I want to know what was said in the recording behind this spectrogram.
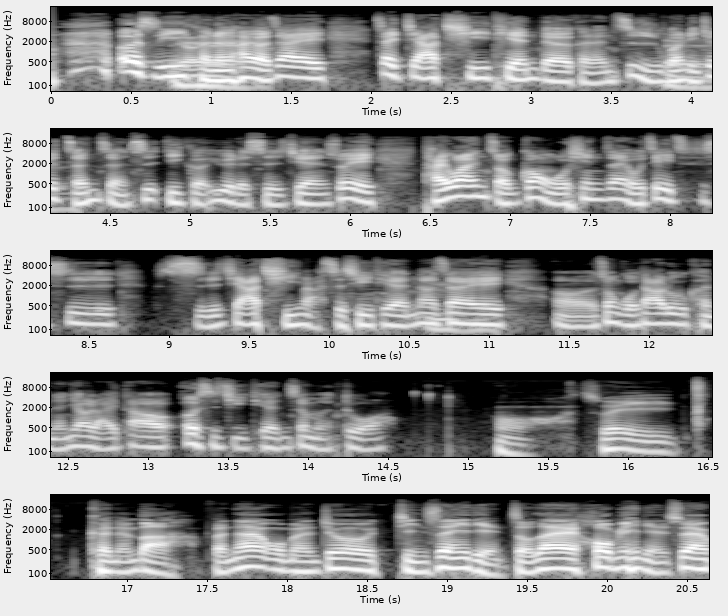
二十一可能还有再再加七天的可能自主管理，就整整是一个月的时间。所以台湾总共我现在我这一次是十加七嘛，十七天。那在呃中国大陆可能要来到二十几天这么多。哦，所以可能吧，反正我们就谨慎一点，走在后面一点。虽然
